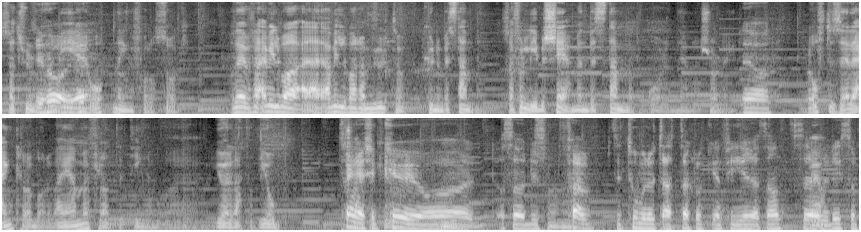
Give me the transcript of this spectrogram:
så jeg tror det blir åpning for oss òg. Jeg ville bare, jeg, jeg vil bare ha mulighet til å kunne bestemme. Selvfølgelig gi beskjed, men bestemme på årene sjøl. Ja. For ofte så er det enklere å bare være hjemme for at ting må eh, gjøre rett etter jobb. Trenger ikke kø og Mm. altså, du, fem til to minutter etter klokken fire, sant? så er Ja. du liksom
